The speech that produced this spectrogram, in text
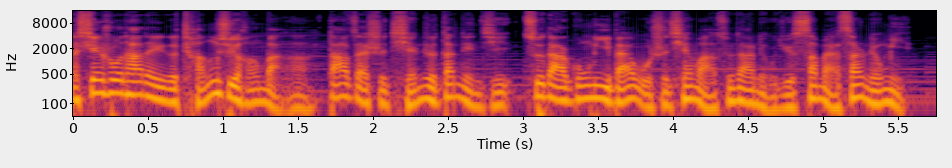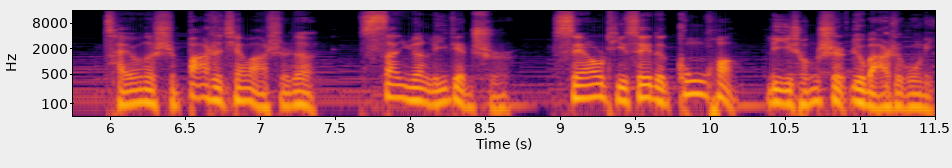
那先说它的一个长续航版啊，搭载是前置单电机，最大功率一百五十千瓦，最大扭矩三百三十牛米，采用的是八十千瓦时的三元锂电池，CLTC 的工况里程是六百二十公里，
